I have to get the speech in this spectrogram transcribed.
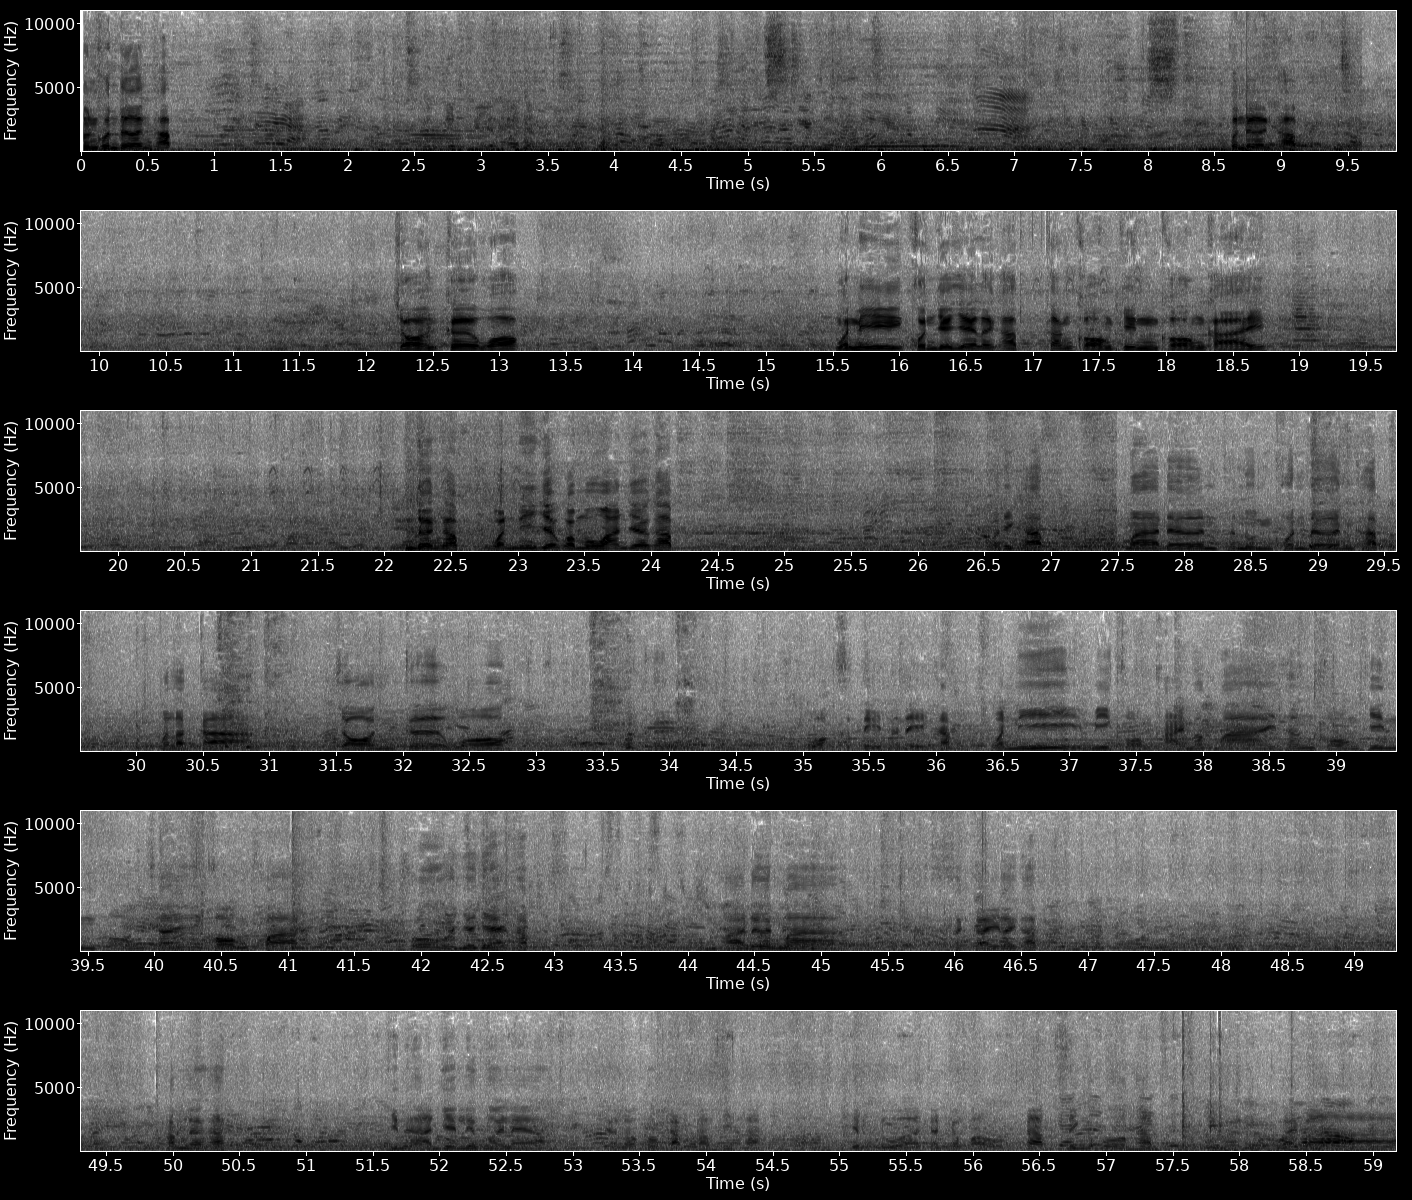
ถนนคนเดินครับ คนเดินครับ จอห์นเกอร์วอล์กวันนี้คนเยอะแยะเลยครับ ทั้งของกินของขาย เดินครับ วันนี้เยอะกว่าเมื่อวานเยอะครับ สวัสดีครับ มาเดินถนนคนเดินครับ มะละกา จอห์นเกอร์วอล์กก็คือวอล์กสตรีทนั่นเองครับ วันนี้มีของขายมากมาย ทั้งของกินของใช้ของฝากโอ้เยอะแยะครับ ผมพาเดินมาสกไกลเลยครับทำแล้วครับ กินอาหารเย็นเรียบร้อยแล้ว เดี๋ยวเราก็กลับเข้าที่พักเตรียมตัวจัดกระเป๋ากลับสิงคโปร์ครับบ๊ายบาย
